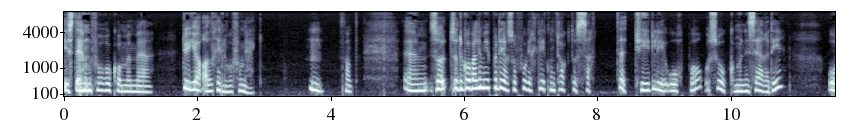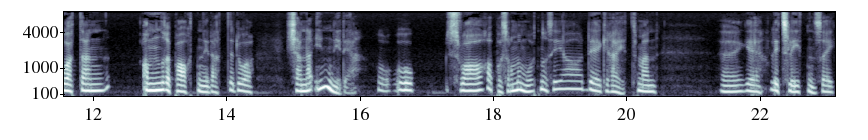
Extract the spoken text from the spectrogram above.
istedenfor å komme med 'du gjør aldri noe for meg'. Mm. Um, så, så, det går veldig mye på det å få virkelig kontakt og sette tydelige ord på, og så kommunisere de, og at den andre parten i dette da kjenner inn i det, og, og svarer på samme måten og sier 'ja, det er greit, men uh, jeg er litt sliten, så jeg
